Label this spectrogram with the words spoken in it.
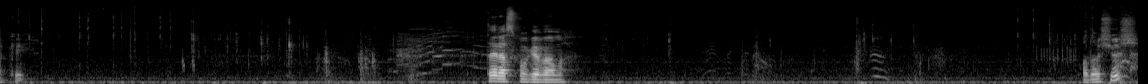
Okej. Teraz mogę wam. Padłeś już?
